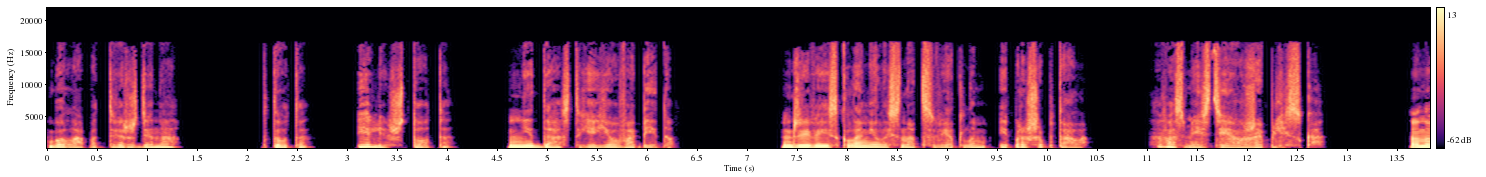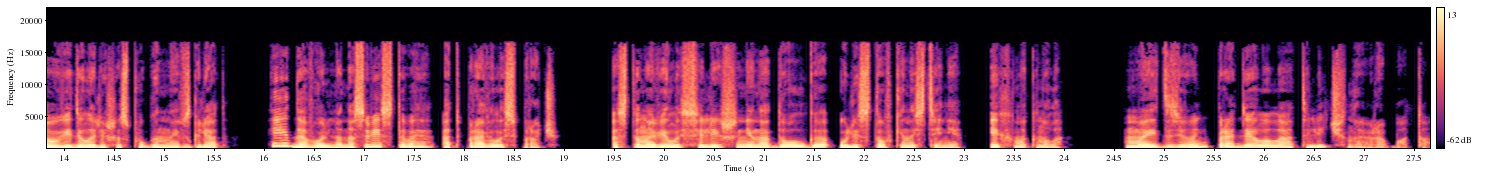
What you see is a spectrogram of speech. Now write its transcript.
была подтверждена. Кто-то или что-то не даст ее в обиду. Дживей склонилась над Светлым и прошептала. «Возмездие уже близко». Она увидела лишь испуганный взгляд, и, довольно насвистывая, отправилась прочь. Остановилась лишь ненадолго у листовки на стене и хмыкнула. Мэйдзюнь проделала отличную работу.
